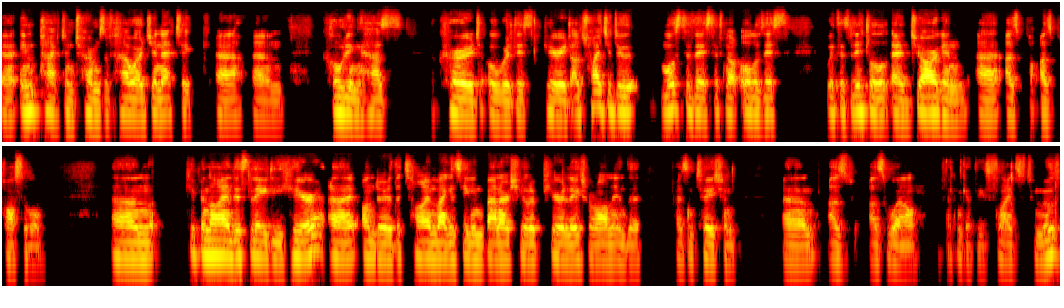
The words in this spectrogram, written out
uh, impact in terms of how our genetic uh, um, coding has occurred over this period. I'll try to do most of this, if not all of this, with as little uh, jargon uh, as, as possible. Um, keep an eye on this lady here uh, under the Time magazine banner. She'll appear later on in the presentation um, as, as well, if I can get these slides to move.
